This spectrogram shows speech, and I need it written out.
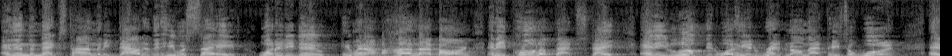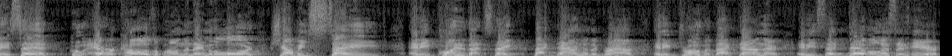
And then the next time that he doubted that he was saved, what did he do? He went out behind that barn and he pulled up that stake and he looked at what he had written on that piece of wood. And it said, Whoever calls upon the name of the Lord shall be saved. And he pointed that stake back down to the ground and he drove it back down there. And he said, Devil, listen here.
